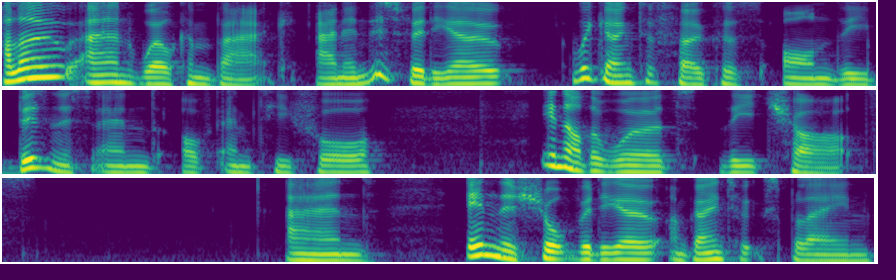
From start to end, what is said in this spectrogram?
Hello and welcome back. And in this video, we're going to focus on the business end of MT4. In other words, the charts. And in this short video, I'm going to explain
